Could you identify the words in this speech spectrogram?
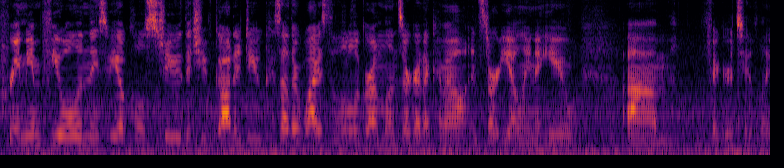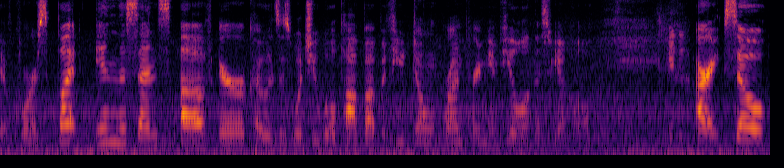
premium fuel in these vehicles too that you've got to do because otherwise the little gremlins are going to come out and start yelling at you. Um, figuratively, of course, but in the sense of error codes is what you will pop up if you don't run premium fuel in this vehicle. All right, so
